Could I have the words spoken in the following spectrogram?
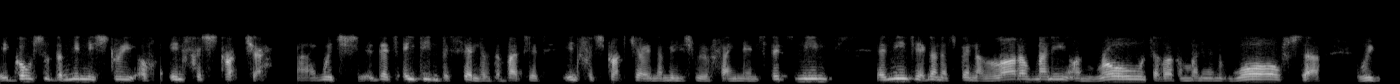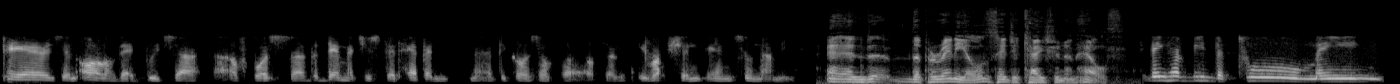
it goes to the Ministry of Infrastructure. Uh, which that's 18% of the budget infrastructure in the Ministry of Finance. That means means they're going to spend a lot of money on roads, a lot of money on wharves, uh, repairs, and all of that, which, uh, of course, uh, the damages that happen uh, because of, uh, of the eruption and tsunami. And the perennials, education and health. They have been the two main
